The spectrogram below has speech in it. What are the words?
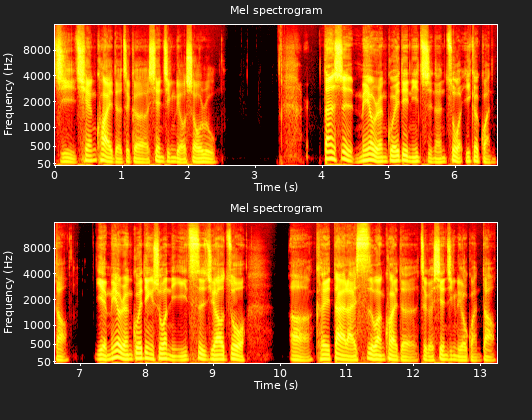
几千块的这个现金流收入，但是没有人规定你只能做一个管道，也没有人规定说你一次就要做，呃，可以带来四万块的这个现金流管道。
